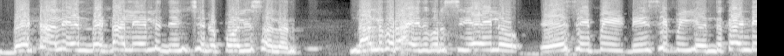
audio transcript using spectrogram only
బెటాలియన్ బెటాలియన్లు దించిన పోలీసు వాళ్ళను. నలుగురు ఐదుగురు సిఐలు ఏసీపీ డీసీపీ ఎందుకండి?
